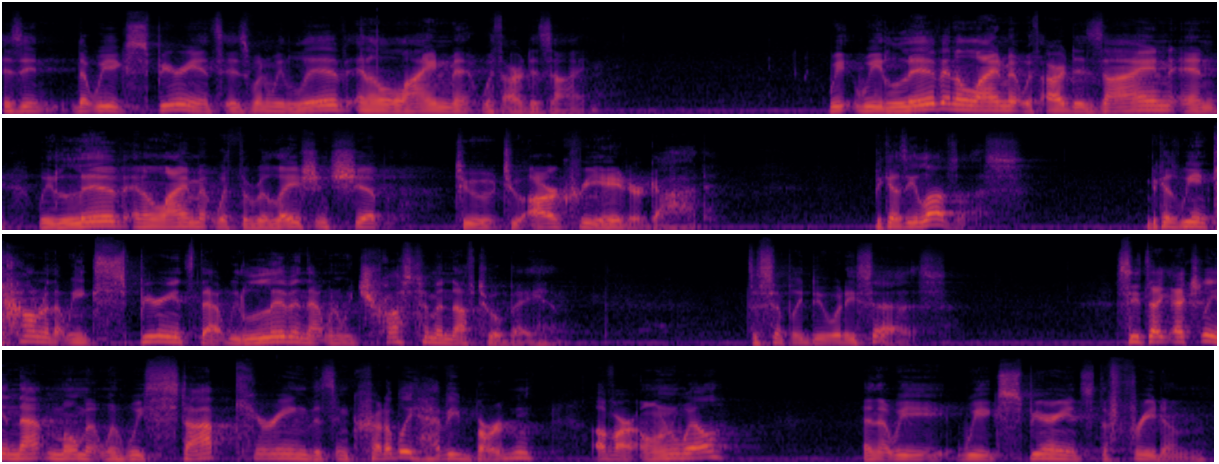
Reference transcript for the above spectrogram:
is in, that we experience is when we live in alignment with our design. We, we live in alignment with our design and we live in alignment with the relationship to, to our Creator God because He loves us. Because we encounter that, we experience that, we live in that when we trust Him enough to obey Him, to simply do what He says. See, it's like actually in that moment when we stop carrying this incredibly heavy burden of our own will and that we, we experience the freedom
